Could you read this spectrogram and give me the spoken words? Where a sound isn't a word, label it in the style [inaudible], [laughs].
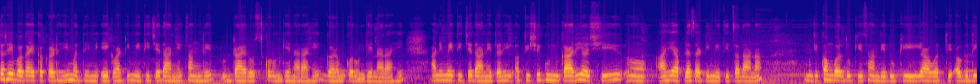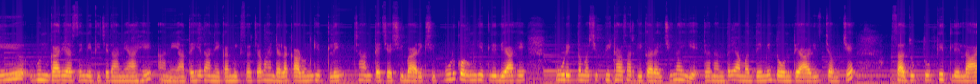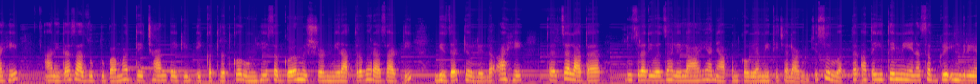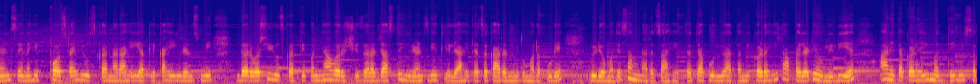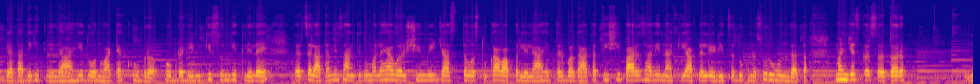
तर हे बघा एका कढईमध्ये मी एक वाटी मेथीचे दाणे चांगले ड्राय रोस्ट करून घेणार आहे गरम करून घेणार आहे. आणि मेथीचे दाणे तर ही अतिशय गुणकारी अशी आहे आपल्यासाठी मेथीचा दाणा. म्हणजे कंबरदुखी सांधेदुखी यावरती अगदी गुणकारी असे मेथीचे दाणे आहे. आणि आता हे दाणे एका मिक्सरच्या भांड्याला काढून घेतले. छान त्याची अशी बारीकशी पूड करून घेतलेली आहे. पूड एकदम अशी पिठासारखी करायची नाही आहे त्यानंतर यामध्ये मी दोन ते अडीच चमचे साजूक तूप घेतलेलं आहे. आणि त्या साजूक तुपामध्ये छानपैकी एकत्रित करून हे सगळं मिश्रण मी रात्रभरासाठी भिजत ठेवलेलं आहे. तर चला आता दुसरा दिवस झालेला आहे आणि आपण करूया मेथीच्या लाडूंची सुरुवात. तर आता इथे मी आहे ना सगळे इंग्रेडियंट्स आहे ना हे फर्स्ट टाईम यूज करणार आहे. यातले काही इंग्रेडियंट्स मी दरवर्षी यूज करते पण ह्या वर्षी जरा जास्त इंग्रेडियंट्स घेतलेले आहे. त्याचं कारण मी तुम्हाला पुढे व्हिडिओमध्ये सांगणारच आहे. तर त्यापूर्वी आता मी कढई तापायला ठेवलेली आहे आणि त्या कढईमध्ये मी सगळ्यात आधी घेतलेलं आहे दोन वाट्या खोबरं. खोबरं हे मी किसून घेतलेलं आहे. तर चला आता मी सांगते तुम्हाला ह्या वर्षी मी जास्त वस्तू का वापरलेल्या आहेत? तर बघा आता तिशी पार झाली ना की आपल्या लेडीजचं दुखणं सुरू होऊन जातं. म्हणजेच कसं तर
